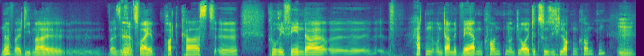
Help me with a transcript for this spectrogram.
ne, weil die mal, äh, weil sie Ja. so zwei Podcast äh, da äh, hatten und damit werben konnten und Leute zu sich locken konnten. Mhm.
